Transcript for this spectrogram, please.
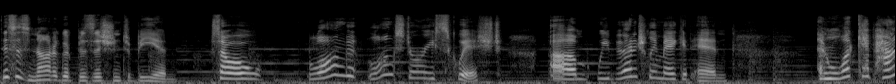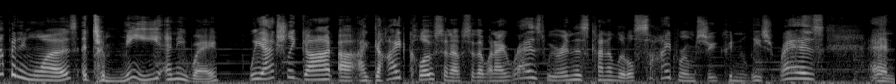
This is not a good position to be in. So, long long story squished, um, we eventually make it in. And what kept happening was, to me anyway, we actually got, uh, I died close enough so that when I rezzed, we were in this kind of little side room so you can at least res and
